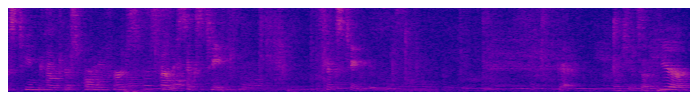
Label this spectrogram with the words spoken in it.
16 counters for me first? Start with 16. 16. Good. so here,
